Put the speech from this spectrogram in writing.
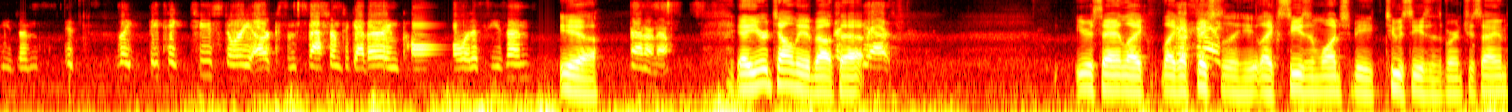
seasons. It's like they take two story arcs and smash them together and call it a season. Yeah. I don't know. Yeah, you were telling me about that. Yeah. You were saying like like Yeah, officially like season one should be two seasons, weren't you saying?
